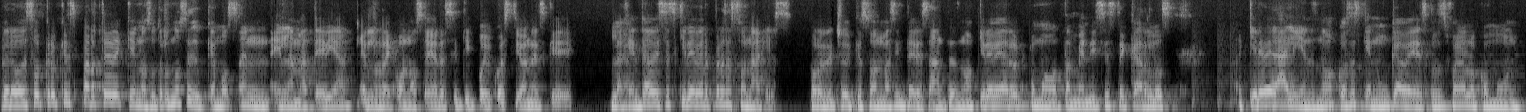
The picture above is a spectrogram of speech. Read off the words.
Pero eso creo que es parte de que nosotros nos eduquemos en, en la materia, el reconocer ese tipo de cuestiones que la gente a veces quiere ver personajes por el hecho de que son más interesantes, ¿no? Quiere ver, como también dice este Carlos, quiere ver aliens, ¿no? Cosas que nunca ves, cosas fuera de lo común.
